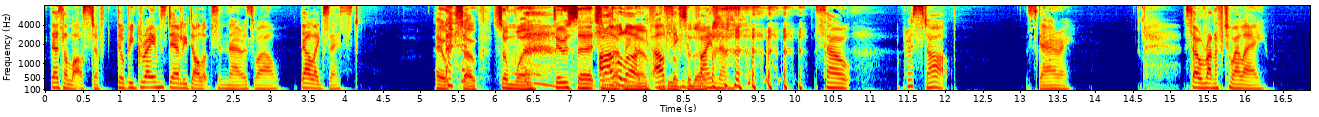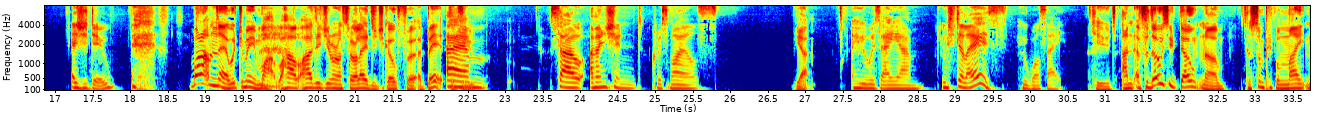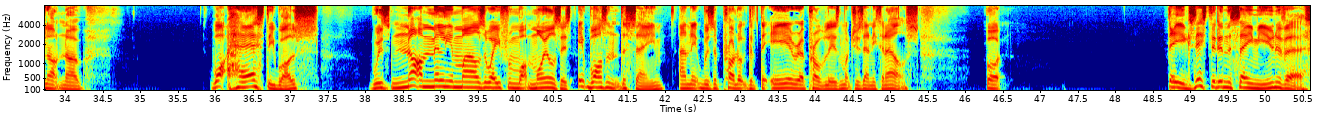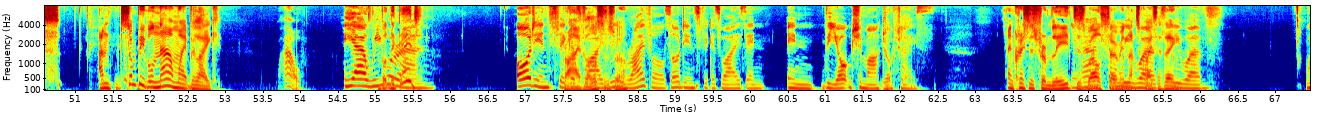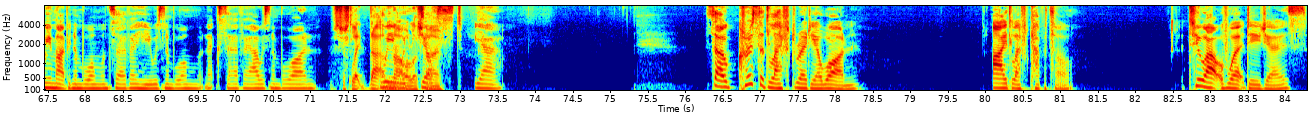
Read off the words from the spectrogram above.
There's a lot of stuff. There'll be Graeme's Daily Dollops in there as well. They'll exist. I hope so. Somewhere, do a search and I'll have a look. know. I'll I'd see if can find them. so I press stop. Scary. So ran off to LA, as you do. What happened there? What do you mean? What, how how did you run off to LA? Did you go for a bit? Did you? Um, so I mentioned Chris Moyles, Yeah, who was a, um, who still is, who was a. huge. And for those who don't know, because some people might not know, what Hirsty was was not a million miles away from what Moyles is. It wasn't the same, and it was a product of the era probably as much as anything else. But they existed in the same universe, and some people now might be like, "Wow, Yeah, we But they were did. Um, audience figures Rivals wise. We well. were rivals, audience figures wise in in the Yorkshire marketplace. And Chris is from Leeds as well, so, I mean we that's were, quite a thing. We were. We might be number one one survey. He was number one next survey. I was number one. it's just like that we and that all the time. just yeah. So Chris had left Radio One. I'd left Capital. Two out of work DJs.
